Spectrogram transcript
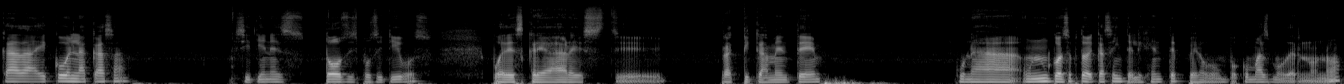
Cada Echo en la casa, si tienes dos dispositivos, puedes crear este prácticamente una, un concepto de casa inteligente, pero un poco más moderno, ¿no?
